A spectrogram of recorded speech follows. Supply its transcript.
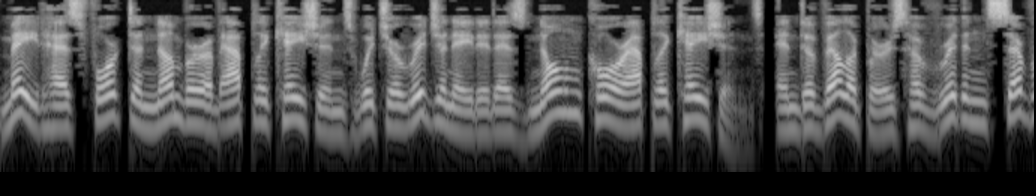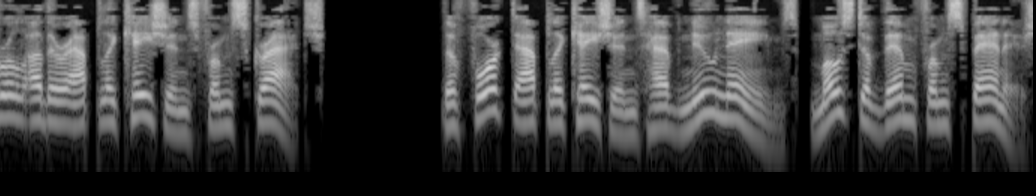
Mate has forked a number of applications which originated as GNOME Core applications, and developers have written several other applications from scratch. The forked applications have new names, most of them from Spanish.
